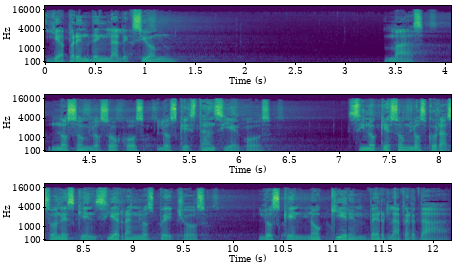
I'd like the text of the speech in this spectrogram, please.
y aprenden la lección. Mas no son los ojos los que están ciegos sino que son los corazones que encierran los pechos los que no quieren ver la verdad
